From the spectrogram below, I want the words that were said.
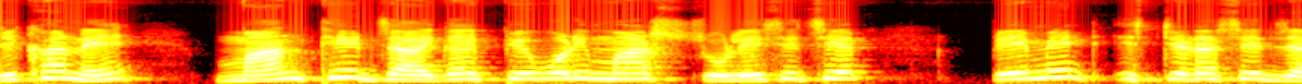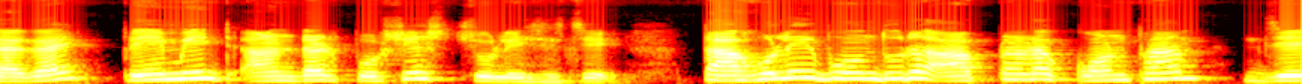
যেখানে মান্থের জায়গায় ফেব্রুয়ারি মাস চলে এসেছে। পেমেন্ট স্ট্যাটাসের জায়গায় পেমেন্ট আন্ডার প্রসেস চলে এসেছে। তাহলেই বন্ধুরা আপনারা কনফার্ম যে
